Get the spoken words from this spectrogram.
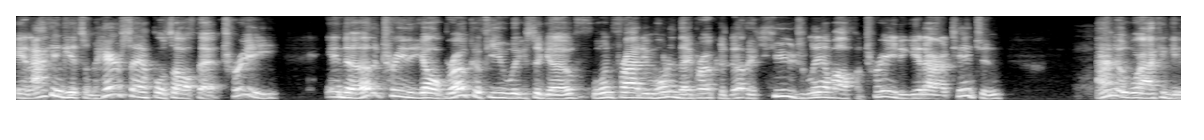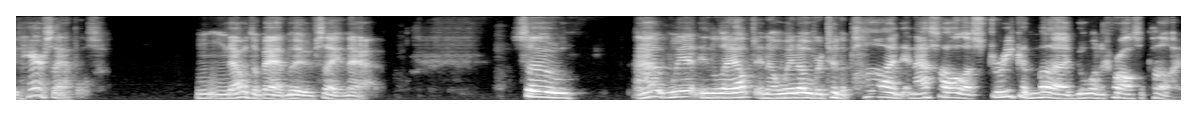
and I can get some hair samples off that tree. And the other tree that y'all broke a few weeks ago, one Friday morning, they broke another huge limb off a tree to get our attention. I know where I can get hair samples. Mm-mm, that was a bad move saying that. So I went and left, and I went over to the pond, and I saw a streak of mud going across the pond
